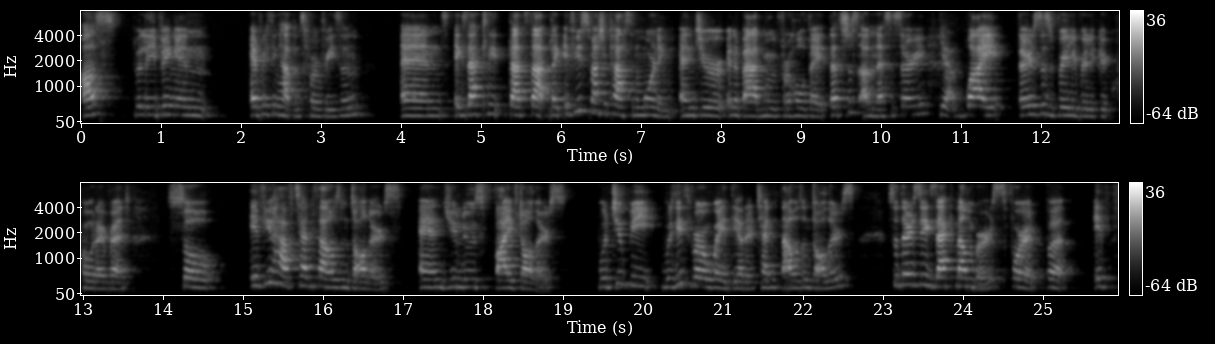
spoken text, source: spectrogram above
us believing in everything happens for a reason. And exactly that's that. Like if you smash a class in the morning and you're in a bad mood for a whole day, that's just unnecessary. Yeah. Why? There's this really, really good quote I read. So if you have ten thousand dollars and you lose five dollars, would you be would you throw away the other ten thousand dollars? So there's the exact numbers for it, but if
